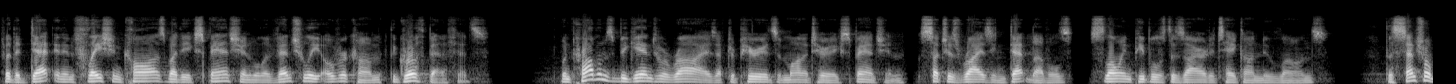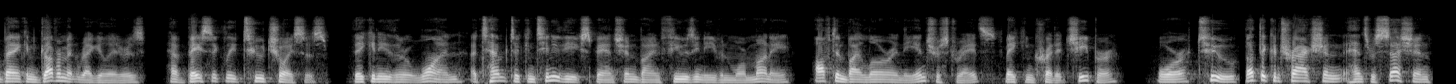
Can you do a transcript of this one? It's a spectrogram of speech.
for the debt and inflation caused by the expansion will eventually overcome the growth benefits. When problems begin to arise after periods of monetary expansion, such as rising debt levels, slowing people's desire to take on new loans, the central bank and government regulators have basically two choices. They can either 1. attempt to continue the expansion by infusing even more money, often by lowering the interest rates, making credit cheaper, or 2. let the contraction, hence recession,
